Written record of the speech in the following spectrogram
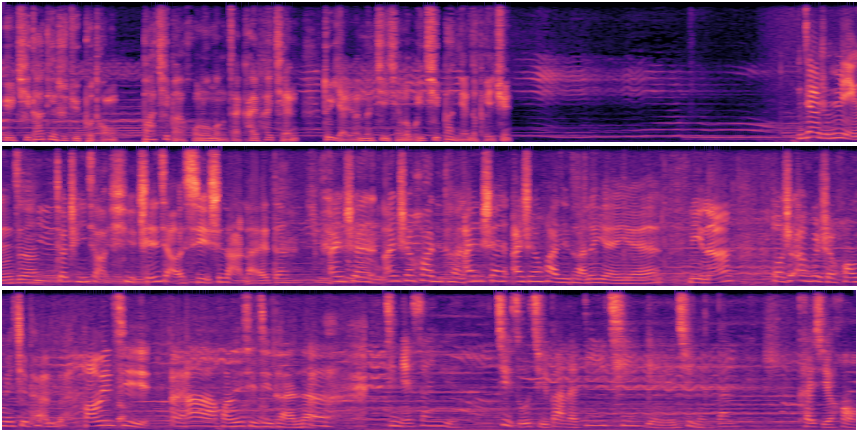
与其他电视剧不同，八七版《红楼梦》在开拍前对演员们进行了为期半年的培训。你叫什么名字？叫陈小旭。陈小旭是哪来的？鞍山鞍山话剧团。鞍山鞍山话剧团的演员。你呢？我是安徽省黄梅剧团的。黄梅戏。啊，黄梅戏剧团的。嗯。今年三月，剧组举办了第一期演员训练班。开学后，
